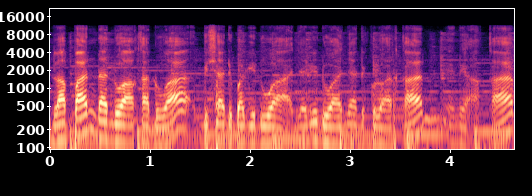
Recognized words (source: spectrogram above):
8 dan 2 akar 2 bisa dibagi 2 jadi 2 nya dikeluarkan ini akar.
